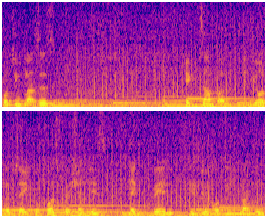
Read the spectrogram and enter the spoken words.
coaching classes example in your website your first question is like where is your coaching classes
